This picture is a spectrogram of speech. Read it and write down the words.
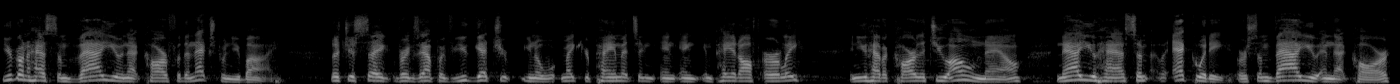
you're going to have some value in that car for the next one you buy. Let's just say, for example, if you get your, you know, make your payments and, and, and pay it off early, and you have a car that you own now, now you have some equity or some value in that car.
